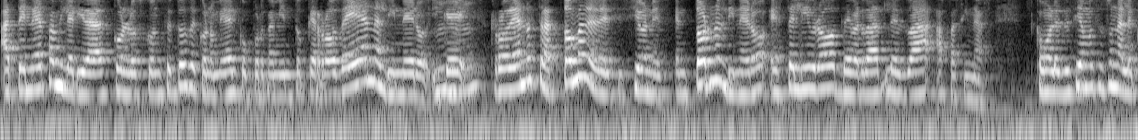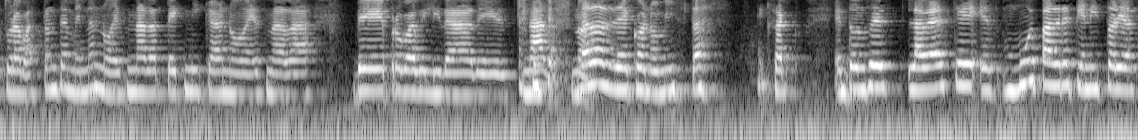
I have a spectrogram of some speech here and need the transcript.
a tener familiaridad con los conceptos de economía del comportamiento que rodean al dinero y que rodean nuestra toma de decisiones en torno al dinero, este libro de verdad les va a fascinar. Como les decíamos, es una lectura bastante amena, no es nada técnica, no es nada de probabilidades, nada. nada de economistas. Exacto. Entonces, la verdad es que es muy padre, tiene historias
